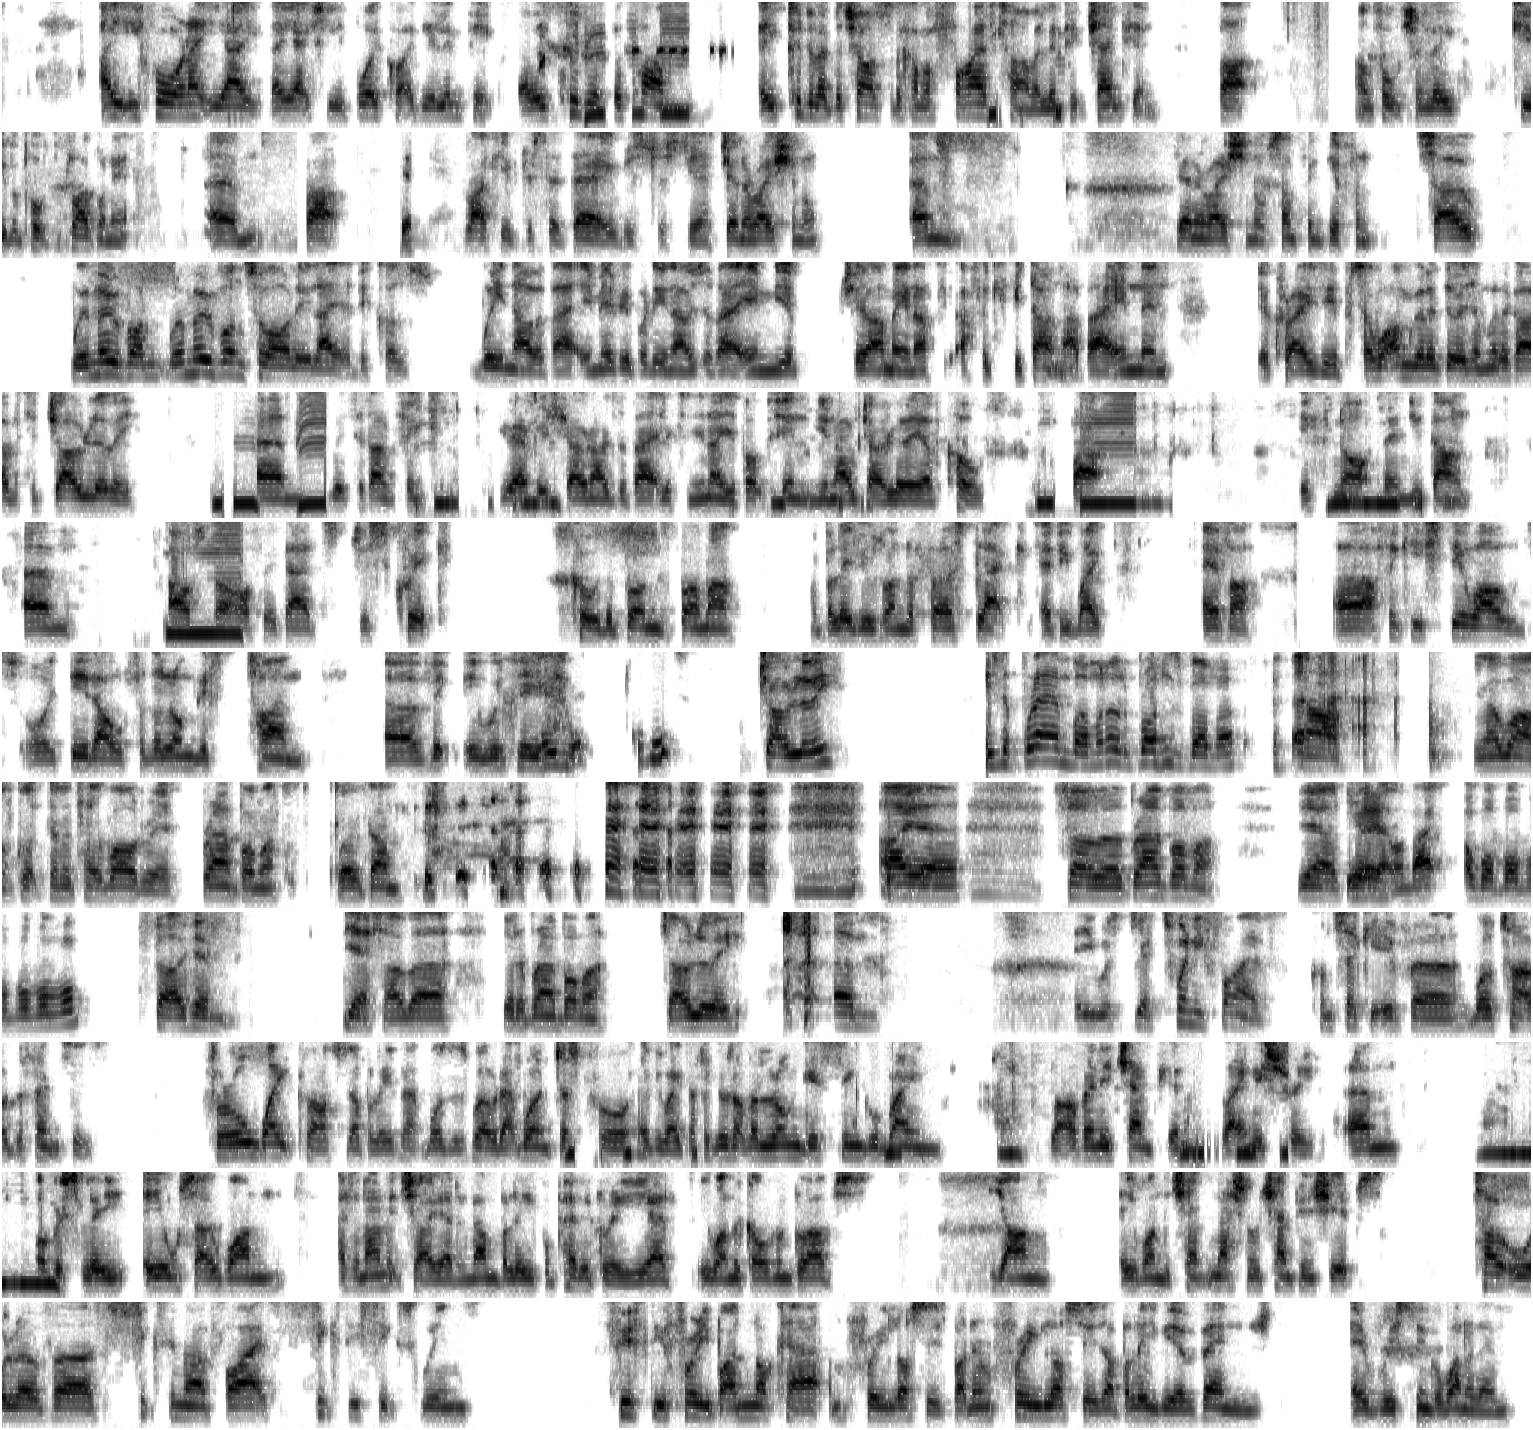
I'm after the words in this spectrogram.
'84 and '88 they actually boycotted the Olympics, so he could have become he could have had the chance to become a five time Olympic champion, but unfortunately Cuba pulled the plug on it. Um, but Yeah. like you've just said there, it was just yeah generational. Um, generational, something different. So we'll move on. We'll move on to Ali later because we know about him. Everybody knows about him. You, you know what I mean? I, I think if you don't know about him, then you're crazy. So what I'm going to do is I'm going to go over to Joe Louis, um, which I don't think your average show knows about. Listen, you know your boxing, you know Joe Louis, of course, but if not, then you don't. Um, I'll start off with that. Just quick, called the Bronze Bomber. I believe he was one of the first black heavyweights ever. Uh, I think he still holds, or he did hold for the longest time. Uh, Vic, he, he, Is it? Joe Louis. He's the brown bomber, not the bronze bomber. No. You know what? I've got Deontay Wilder here. Brown bomber. Well done. I uh, so uh, brown bomber. Yeah, I'll take Yeah. that one back. Oh, whoa, whoa, whoa, whoa, whoa, whoa. Start again. Yeah, so uh, yeah, the brown bomber, Joe Louis. um, he was yeah, 25 consecutive uh, world title defenses for all weight classes. I believe that was as well. That weren't just for heavyweights. I think it was like the longest single reign like, of any champion like in history. Um, obviously, he also won as an amateur. He had an unbelievable pedigree. He had he won the Golden Gloves, young. He won the champ- national championships. Total of uh, 69 fights, 66 wins, 53 by knockout, and three losses. But then three losses, I believe he avenged every single one of them.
